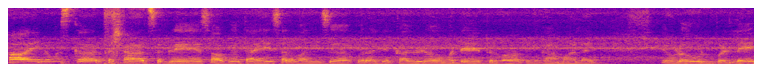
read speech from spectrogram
हाय नमस्कार. कशा आहात सगळे? स्वागत आहे सर्वांचं. परत एका व्हिडिओमध्ये. तर बघा किती घाम आला आहे एवढं ऊन पडलंय.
